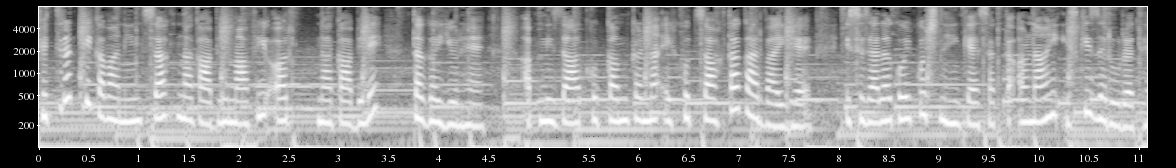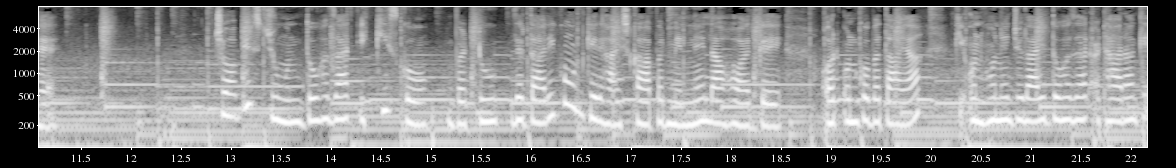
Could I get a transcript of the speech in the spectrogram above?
फितरत के कवानीन सख्त, नाकबिल माफ़ी और नाकबिल तगैर हैं। अपनी ज़ात को कम करना एक खुद साख्ता कार्रवाई है। इससे ज़्यादा कोई कुछ नहीं कह सकता और ना ही इसकी ज़रूरत है। 24 जून 2021 को वट्टू जरदारी को उनके रिहाइश गाह पर मिलने लाहौर गए और उनको बताया कि उन्होंने जुलाई 2018 के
